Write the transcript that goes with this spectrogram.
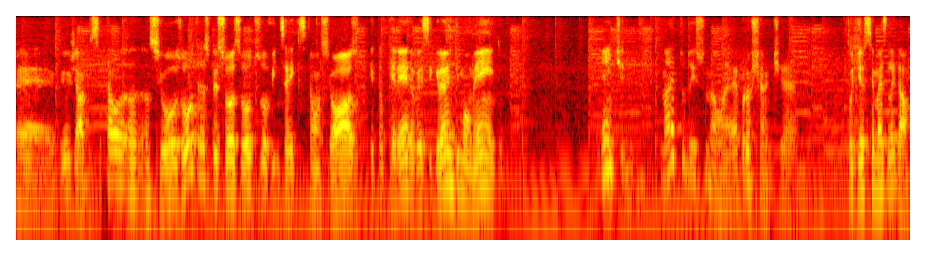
é, viu, Jabi? Você tá uh, ansioso, outras pessoas, outros ouvintes aí que estão ansiosos, porque estão querendo ver esse grande momento. Gente, não é tudo isso não, é broxante, é... Podia ser mais legal.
